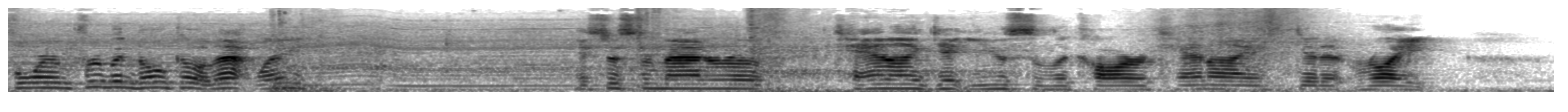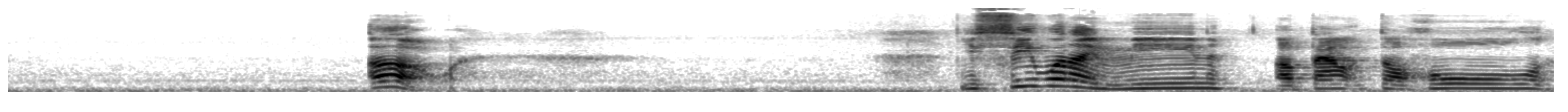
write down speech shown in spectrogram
for improvement. Don't go that way. It's just a matter of, can I get used to the car? Can I get it right? Oh. You see what I mean about the whole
